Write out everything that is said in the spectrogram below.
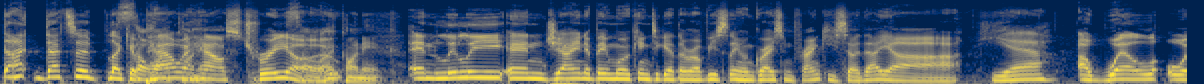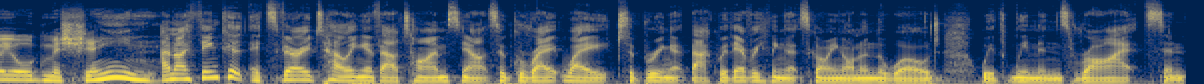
That that's a like So a powerhouse iconic. trio. So iconic. And Lily and Jane have been working together, obviously, on Grace and Frankie, so they are Yeah. A well-oiled machine. And I think it, it's very telling of our times now. It's a great way to bring it back with everything that's going on in the world with women's rights and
